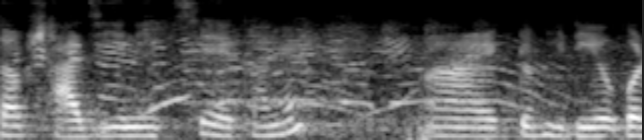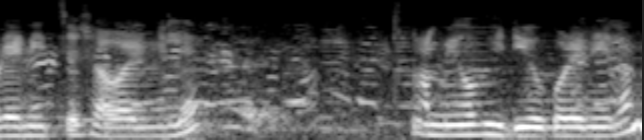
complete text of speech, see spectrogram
সব সাজিয়ে নিচ্ছে এখানে। আর একটু ভিডিও করে নিচ্ছে সবাই মিলে। আমিও ভিডিও করে নিলাম।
